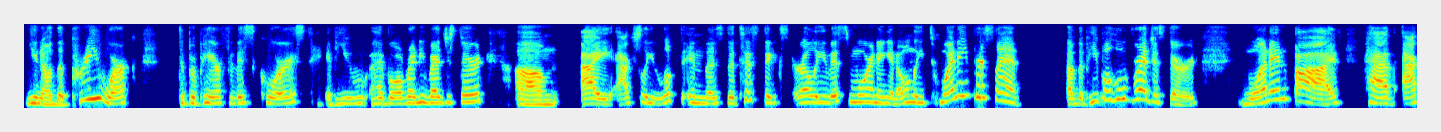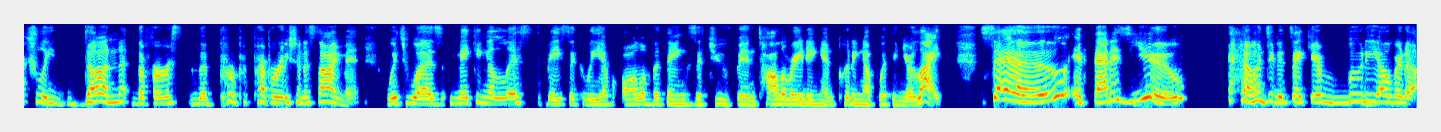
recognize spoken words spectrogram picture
You know, the pre work to prepare for this course. If you have already registered, um, I actually looked in the statistics early this morning, and only 20% of the people who've registered, one in five have actually done the first the pre- preparation assignment, which was making a list basically of all of the things that you've been tolerating and putting up with in your life. So, if that is you, I want you to take your booty over to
